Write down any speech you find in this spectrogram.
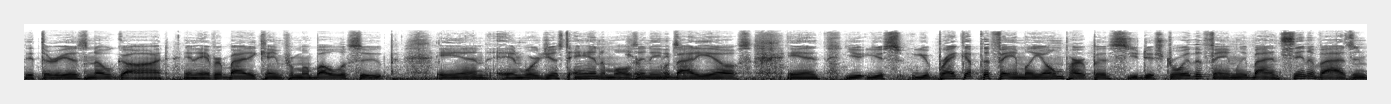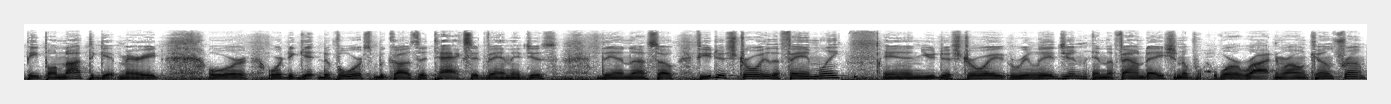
that there is no God and everybody came from a bowl of soup, and and we're just animals and anybody else, and you you you break up the family on purpose. You destroy the family by incentivizing people not to get married or or to get divorced because of tax advantages. Then, uh, so if you destroy the family and you destroy religion and the foundation of where right and wrong comes from,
